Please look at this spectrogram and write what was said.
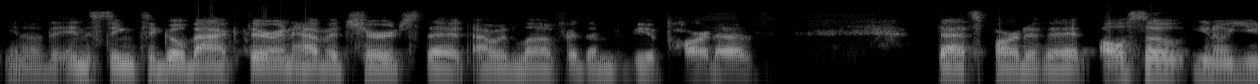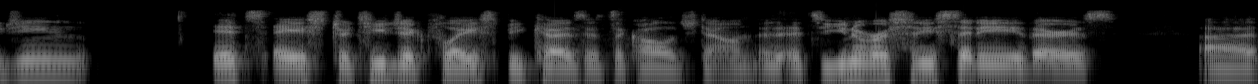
you know the instinct to go back there and have a church that I would love for them to be a part of. That's part of it. Also, you know, Eugene, it's a strategic place because it's a college town. It's a university city. There's uh,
